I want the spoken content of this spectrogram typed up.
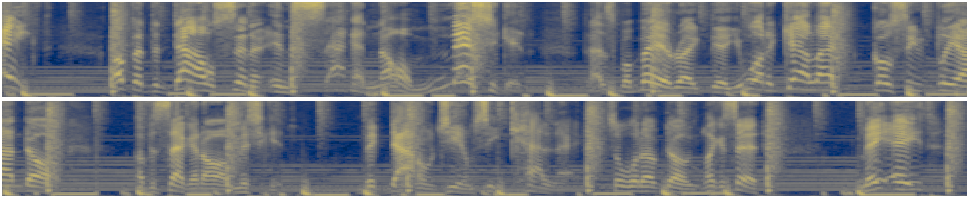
8th, up at the Dow Center in Saginaw, Michigan. That's my man right there. You want a Cadillac? Go see Leon Dog up in Saginaw, Michigan. McDonald GMC Cadillac. So what up, dog? Like I said, May 8th,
